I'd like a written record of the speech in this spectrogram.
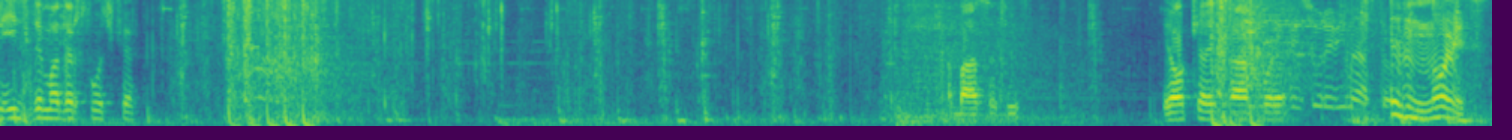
is the motherfucker. Abbassati. E occhio alle trappole. Difensore rimasto. nice.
